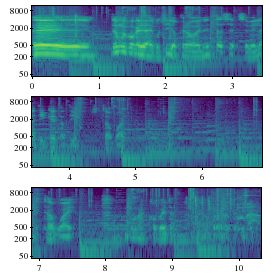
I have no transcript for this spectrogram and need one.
Eh, tengo muy poca idea de cuchillos, pero en esta se, ve la etiqueta, tío. Está guay. Está guay. Compro una escopeta. No, me compro una.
